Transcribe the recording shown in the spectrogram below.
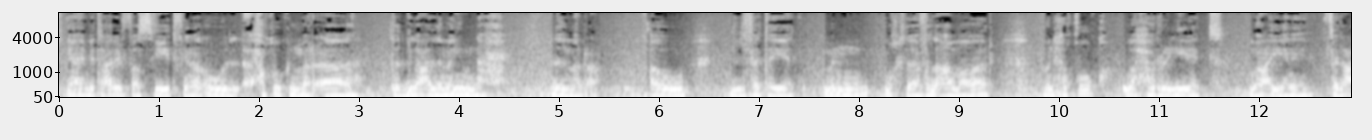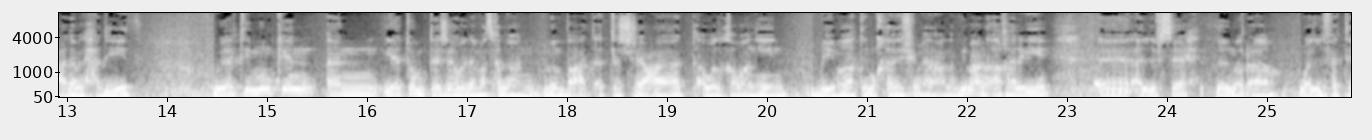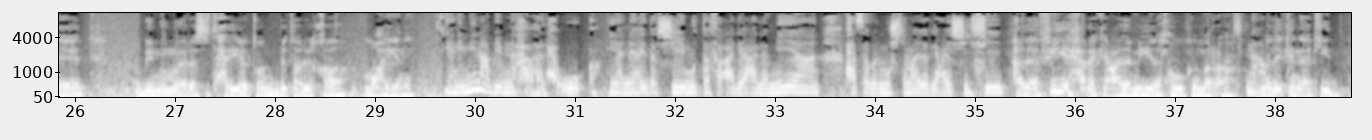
يعني بتعريف بسيط فينا نقول حقوق المرأة تدل على ما يمنح للمرأة أو للفتيات من مختلف الأعمار من حقوق وحريات معينة في العالم الحديث والتي ممكن أن يتم تجاهلها مثلا من بعض التشريعات أو القوانين بمناطق مختلفة من العالم بمعنى آخر هي آه، الإفساح للمرأة والفتاة بممارسة حياتهم بطريقة معينة يعني مين عم يمنحها هالحقوق؟ يعني هيدا الشيء متفق عليه عالميا حسب المجتمع اللي عايشين فيه هلأ في حركة عالمية لحقوق المرأة نعم. ولكن أكيد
